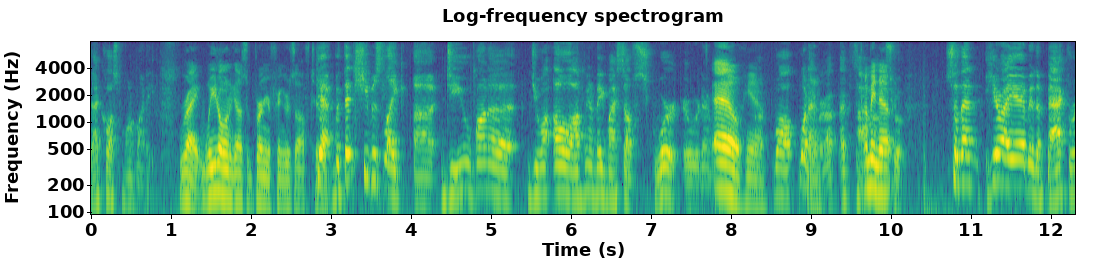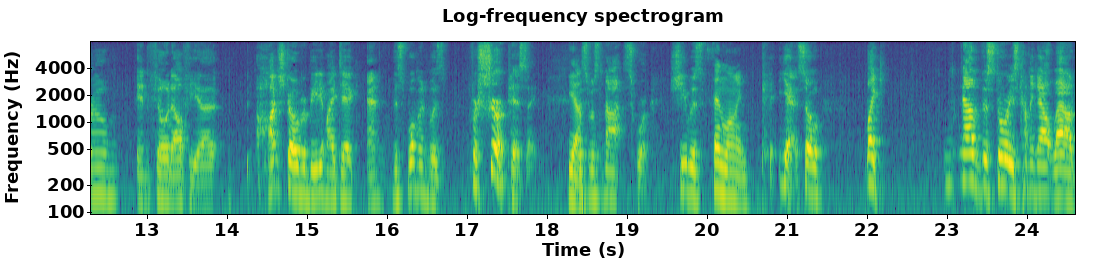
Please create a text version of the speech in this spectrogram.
That cost more money. right. Well, you don't want to also burn your fingers off too. Yeah, but then she was like, uh, "Do you wanna? Do you want? Oh, I'm gonna make myself squirt or whatever." Oh yeah. Uh, well, whatever. At the time, I mean, uh, so then here I am in a back room in Philadelphia, hunched over, beating my dick, and this woman was for sure pissing. Yeah. This was not squirt. She was Thin line. yeah. So, like, now that the story is coming out loud,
